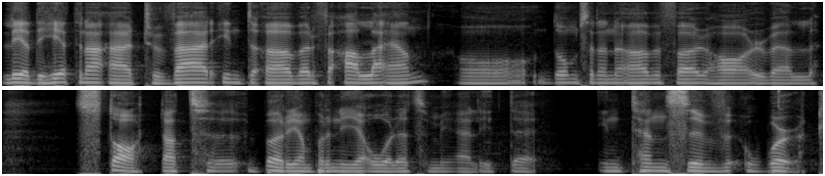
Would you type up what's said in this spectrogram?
ledigheterna är tyvärr inte över för alla än. Och de som den är över för har väl startat eh, början på det nya året med lite intensive work.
